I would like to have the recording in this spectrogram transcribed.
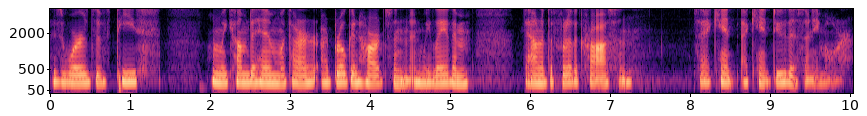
his words of peace when we come to him with our, our broken hearts and, and we lay them down at the foot of the cross and say, I can't I can't do this anymore.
